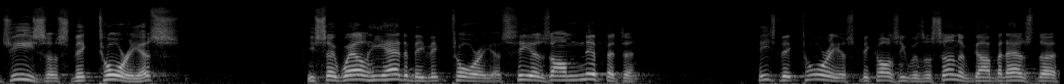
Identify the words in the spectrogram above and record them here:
Jesus, victorious, you say, well, he had to be victorious. He is omnipotent. He's victorious because he was a son of God, but as the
